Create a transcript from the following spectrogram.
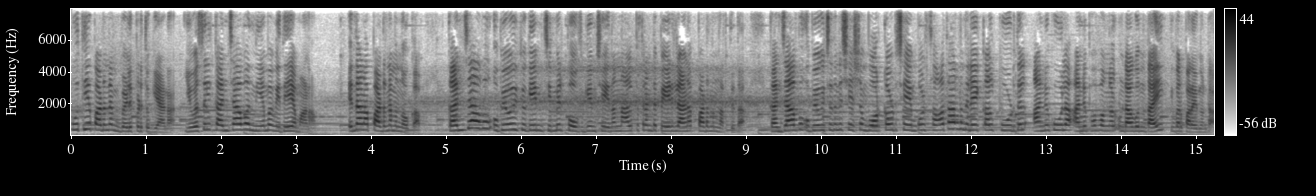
പുതിയ പഠനം വെളിപ്പെടുത്തുകയാണ്. യു എസിൽ കഞ്ചാവ് നിയമവിധേയമാണ്. എന്താണ് ആ പഠനം നോക്കാം. കഞ്ചാവ് ഉപയോഗിക്കുകയും ജിമ്മിൽ പോവുകയും ചെയ്യുന്ന നാൽപ്പത്തിരണ്ട് പേരിലാണ് പഠനം നടത്തിയത്. കഞ്ചാവ് ഉപയോഗിച്ചതിന് ശേഷം വർക്കൗട്ട് ചെയ്യുമ്പോൾ സാധാരണ നിലയേക്കാൾ കൂടുതൽ അനുകൂല അനുഭവങ്ങൾ ഉണ്ടാകുന്നതായി ഇവർ പറയുന്നുണ്ട്.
